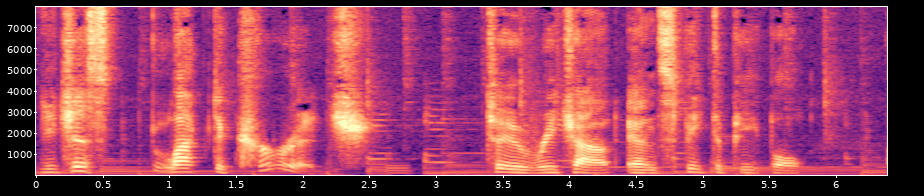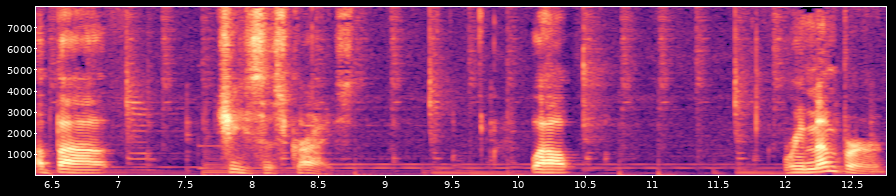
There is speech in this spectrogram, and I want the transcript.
you just lacked the courage to reach out and speak to people about Jesus Christ. Well, remember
